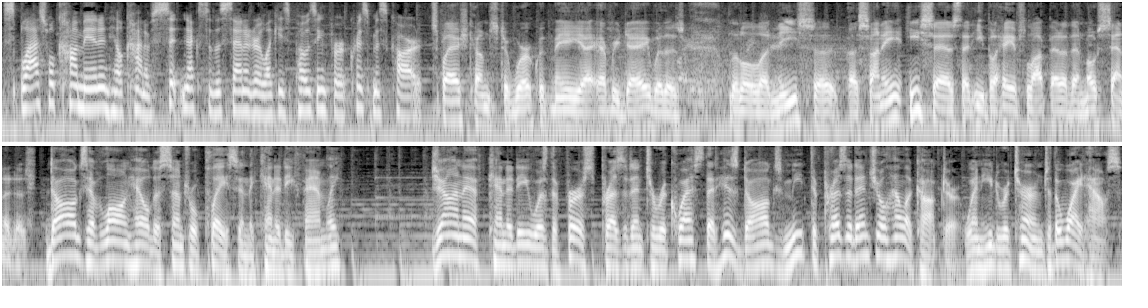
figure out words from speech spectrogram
Splash will come in and he'll kind of sit next to the senator like he's posing for a Christmas card. Splash comes to work with me uh, every day with his little uh, niece, uh, uh Sunny. He says that he behaves a lot better than most senators. Dogs have long held a central place in the Kennedy family. John F. Kennedy was the first president to request that his dogs meet the presidential helicopter when he'd returned to the White House.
